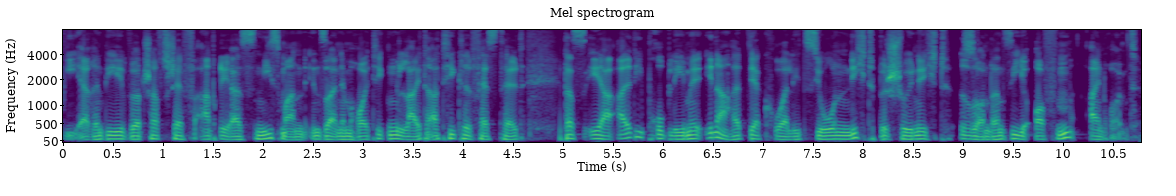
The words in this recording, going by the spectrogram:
wie RD-Wirtschaftschef Andreas Niesmann in seinem heutigen Leitartikel festhält, dass er all die Probleme innerhalb der Koalition nicht beschönigt, sondern sie offen einräumt.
